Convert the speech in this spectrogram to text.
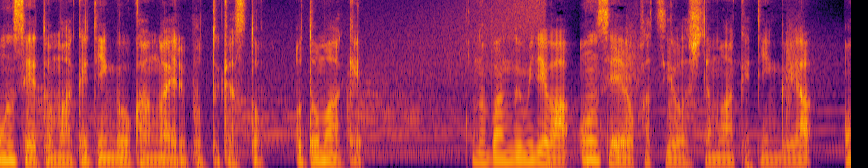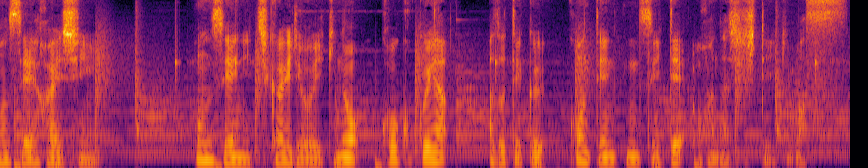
音声とマーケティングを考えるポッドキャスト音マーケ。この番組では音声を活用したマーケティングや音声配信音声に近い領域の広告やアドテクコンテンツについてお話ししていきます。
